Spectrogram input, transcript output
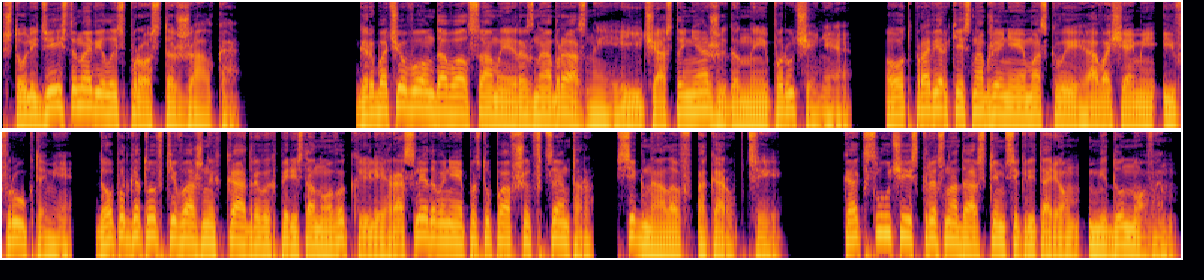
что людей становилось просто жалко. Горбачеву он давал самые разнообразные и часто неожиданные поручения. От проверки снабжения Москвы овощами и фруктами до подготовки важных кадровых перестановок или расследования поступавших в Центр сигналов о коррупции. Как в случае с краснодарским секретарем Медуновым.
